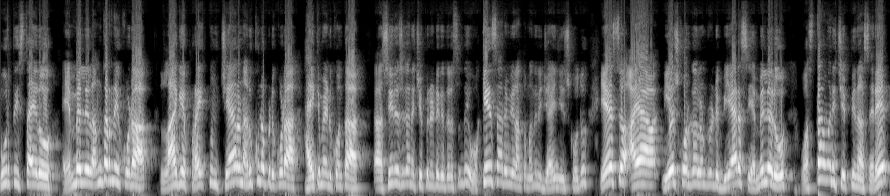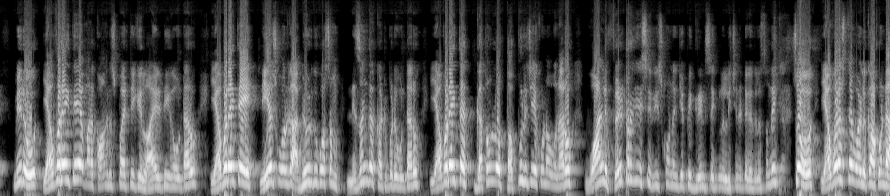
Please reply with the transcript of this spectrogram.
పూర్తి స్థాయిలో ఎమ్మెల్యేలందరినీ కూడా లాగే ప్రయత్నం చేయాలని అనుకున్నప్పుడు కూడా హైకమాండ్ కొంత సీరియస్గానే చెప్పినట్టుగా తెలుస్తుంది. ఒకేసారి మీరు అంతమందిని జాయిన్ చేసుకోవద్దు ఎస్ ఆయా నియోజకవర్గాల్లో ఉన్నటువంటి బీఆర్ఎస్ ఎమ్మెల్యేలు వస్తామని చెప్పినా సరే మీరు ఎవరైతే మన కాంగ్రెస్ పార్టీకి లాయల్టీగా ఉంటారు ఎవరైతే నియోజకవర్గ అభివృద్ధి కోసం నిజంగా కట్టుబడి ఉంటారు ఎవరైతే గతంలో తప్పులు చేయకుండా ఉన్నారో వాళ్ళని ఫిల్టర్ చేసి తీసుకోండి అని చెప్పి గ్రీన్ సిగ్నల్ ఇచ్చినట్టుగా తెలుస్తుంది. సో ఎవరొస్తే వాళ్ళు కాకుండా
